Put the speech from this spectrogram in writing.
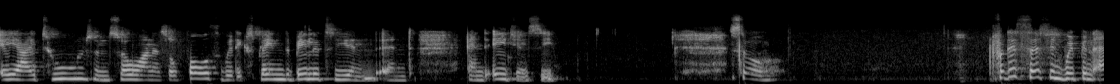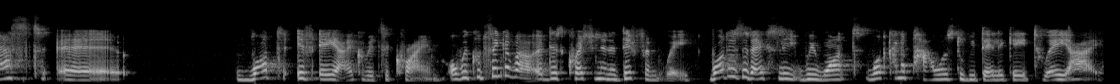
AI tools, and so on and so forth, with explainability and and and agency. So. For this session, we've been asked uh, what if AI commits a crime? Or we could think about uh, this question in a different way. What is it actually we want? What kind of powers do we delegate to AI?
